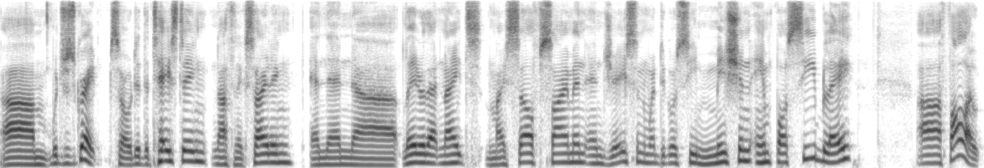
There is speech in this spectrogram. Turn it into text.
um, which was great. So did the tasting, nothing exciting, and then uh, later that night, myself, Simon, and Jason went to go see Mission Impossible, uh, Fallout,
